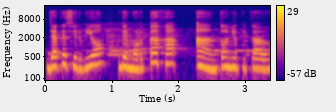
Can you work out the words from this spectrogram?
ya que sirvió de mortaja a Antonio Picado.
